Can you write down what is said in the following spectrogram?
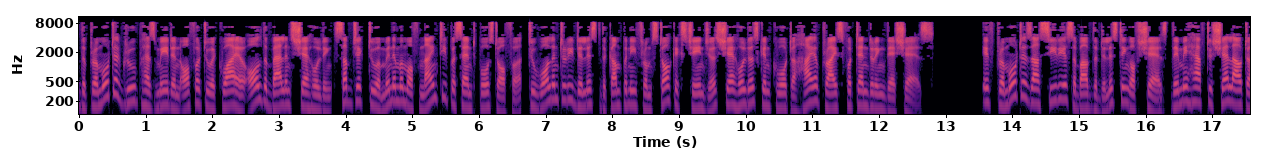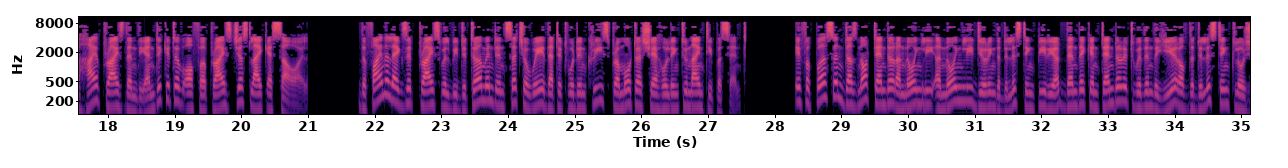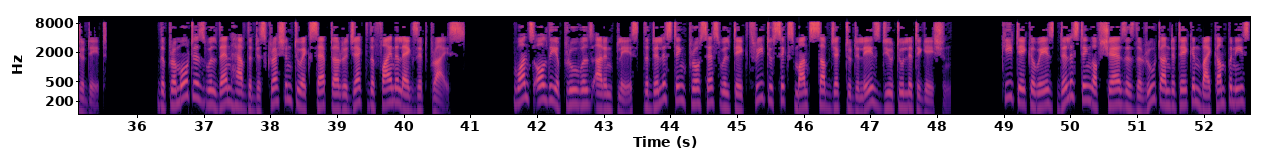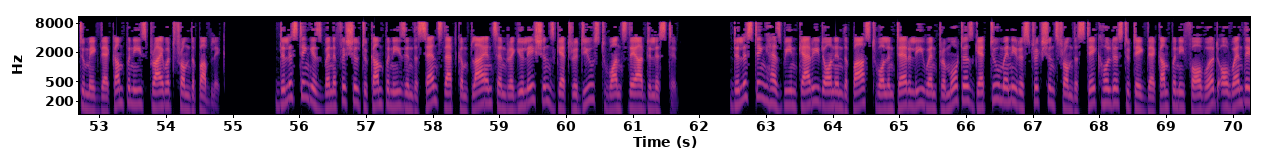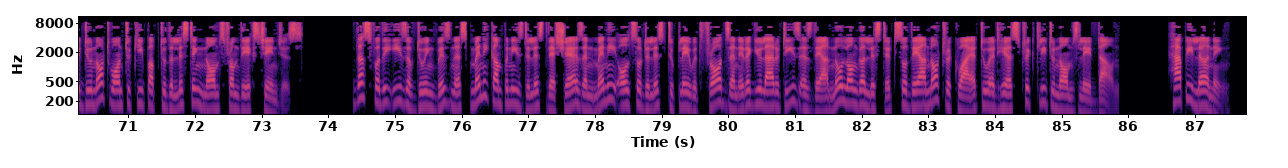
The promoter group has made an offer to acquire all the balance shareholding subject to a minimum of 90% post offer to voluntarily delist the company from stock exchanges shareholders can quote a higher price for tendering their shares. If promoters are serious about the delisting of shares, they may have to shell out a higher price than the indicative offer price just like Essar Oil. The final exit price will be determined in such a way that it would increase promoter shareholding to 90%. If a person does not tender unknowingly unknowingly during the delisting period then they can tender it within the year of the delisting closure date. The promoters will then have the discretion to accept or reject the final exit price. Once all the approvals are in place, the delisting process will take 3 to 6 months subject to delays due to litigation. Key takeaways Delisting of shares is the route undertaken by companies to make their companies private from the public. Delisting is beneficial to companies in the sense that compliance and regulations get reduced once they are delisted. Delisting has been carried on in the past voluntarily when promoters get too many restrictions from the stakeholders to take their company forward or when they do not want to keep up to the listing norms from the exchanges. Thus, for the ease of doing business, many companies delist their shares and many also delist to play with frauds and irregularities as they are no longer listed so they are not required to adhere strictly to norms laid down. Happy learning.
